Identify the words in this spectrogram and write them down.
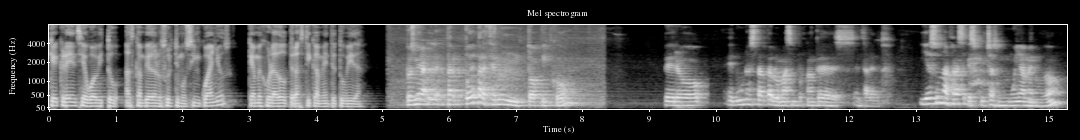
¿Qué creencia o hábito has cambiado en los últimos cinco años que ha mejorado drásticamente tu vida? Pues mira, puede parecer un tópico, pero en una startup lo más importante es el talento. Y es una frase que escuchas muy a menudo,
